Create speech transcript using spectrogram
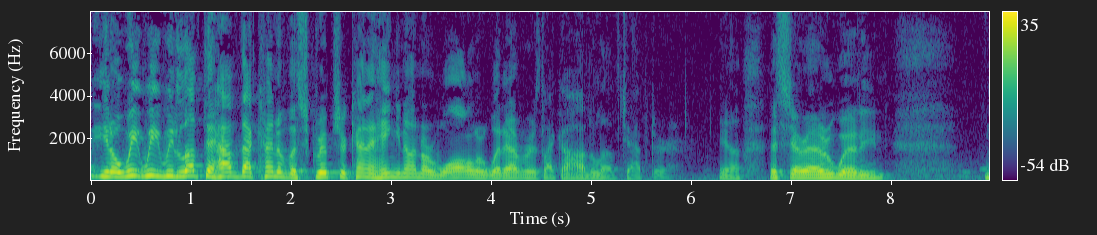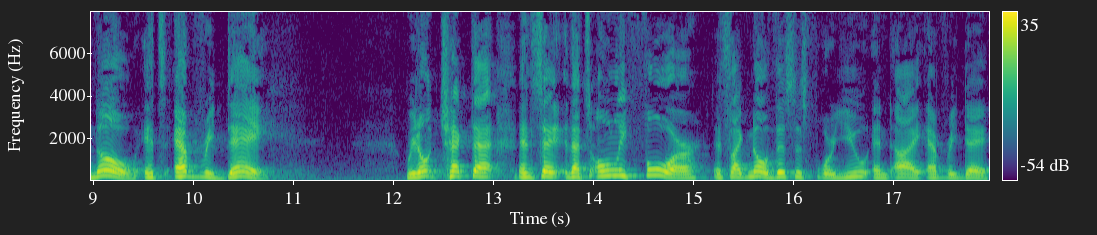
you know, we, we, we love to have that kind of a scripture kind of hanging on our wall or whatever. It's like, ah, oh, the love chapter. You know, let's share at a wedding. No, it's every day. We don't check that and say that's only for, it's like, no, this is for you and I every day.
